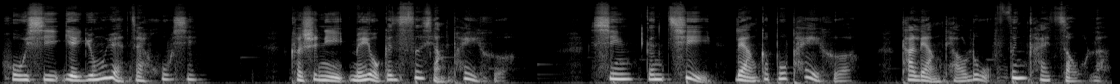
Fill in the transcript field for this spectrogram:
呼吸也永远在呼吸，可是你没有跟思想配合，心跟气两个不配合，它两条路分开走了。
